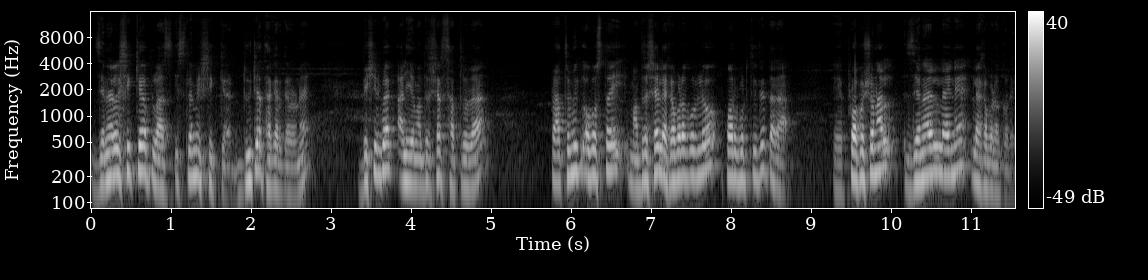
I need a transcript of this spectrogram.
জেনারেল শিক্ষা প্লাস ইসলামিক শিক্ষা দুইটা থাকার কারণে বেশিরভাগ আলিয়া মাদ্রাসার ছাত্ররা প্রাথমিক অবস্থায় মাদ্রাসায় লেখাপড়া করলেও পরবর্তীতে তারা প্রফেশনাল জেনারেল লাইনে লেখাপড়া করে।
